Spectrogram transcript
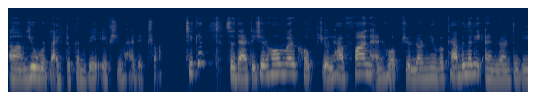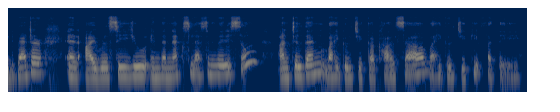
uh, you would like to convey if you had a truck. So that is your homework. Hope you'll have fun and hope you learn new vocabulary and learn to read better. And I will see you in the next lesson very soon. Until then, Vaheguru Ji Ka Khalsa, Vaheguru Ji Ki Fateh.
